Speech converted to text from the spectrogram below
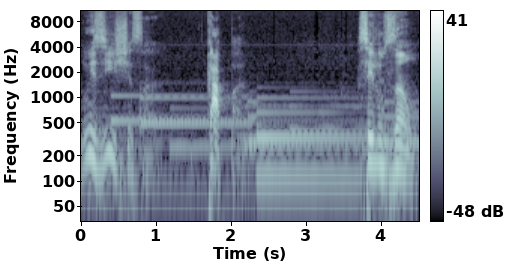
Não existe essa capa, essa ilusão.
